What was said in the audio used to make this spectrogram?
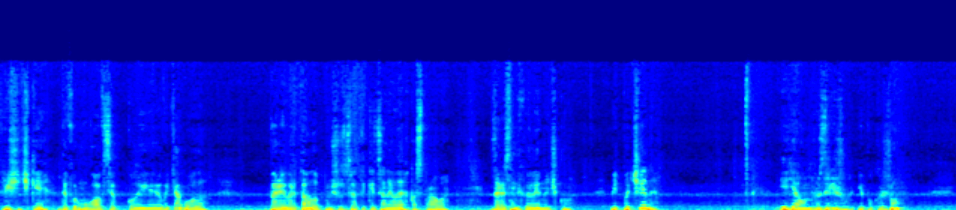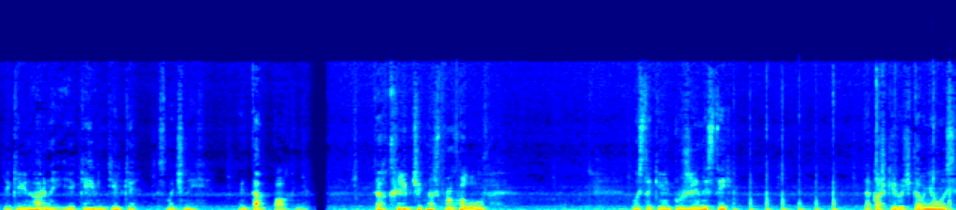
Трішечки деформувався, коли я витягувала, перевертала, тому що все-таки це нелегка справа. Зараз він хвилиночку відпочине. І я вам розріжу і покажу, який він гарний і який він тільки смачний. Він так пахне. Так, хлібчик наш прохолов. Ось такий він пружинистий. Така шкірочка в нього ось.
